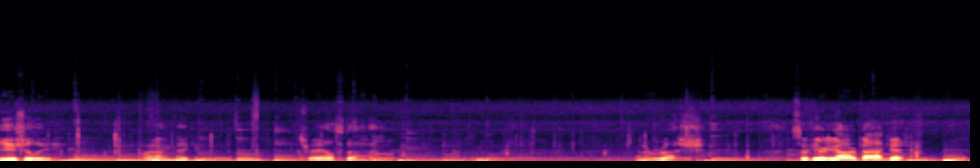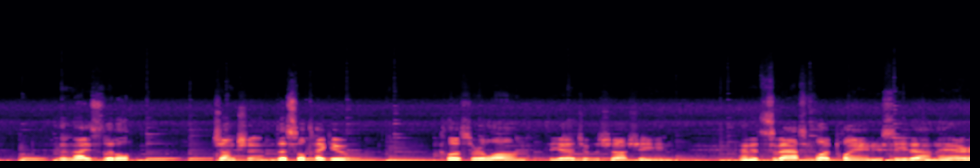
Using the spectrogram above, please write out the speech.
Usually when I'm making trail stuff, I'm in a rush. So here we are back at the nice little junction. This will take you closer along the edge of the Shawsheen and its vast floodplain you see down there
